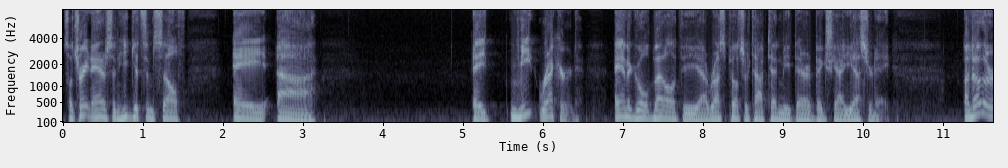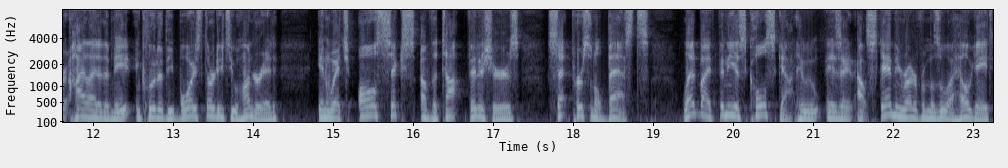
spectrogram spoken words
So Trayton Anderson, he gets himself a uh, a meet record and a gold medal at the uh, Russ Pilcher Top 10 meet there at Big Sky yesterday. Another highlight of the meet included the boys 3200, in which all six of the top finishers set personal bests, led by Phineas Colescott, who is an outstanding runner from Missoula Hellgate.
